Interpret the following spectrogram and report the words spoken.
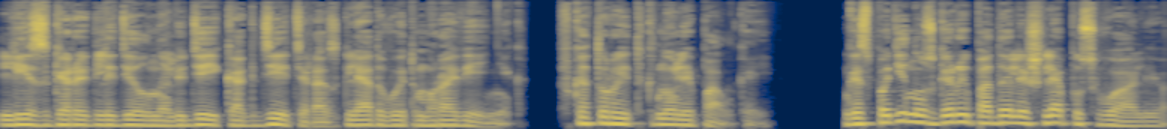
Лис с горы глядел на людей, как дети разглядывают муравейник, в который ткнули палкой. Господину с горы подали шляпу с вуалью,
